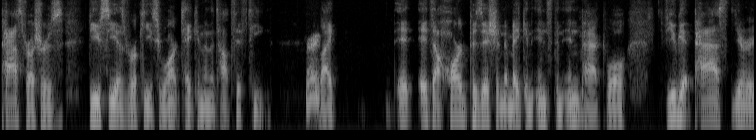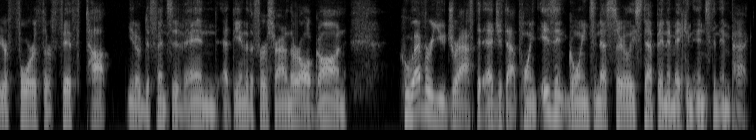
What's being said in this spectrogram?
pass rushers do you see as rookies who aren't taken in the top 15? Right. Like it, it's a hard position to make an instant impact. Well, if you get past your, your fourth or fifth top, you know, defensive end at the end of the first round and they're all gone, whoever you draft at edge at that point isn't going to necessarily step in and make an instant impact.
